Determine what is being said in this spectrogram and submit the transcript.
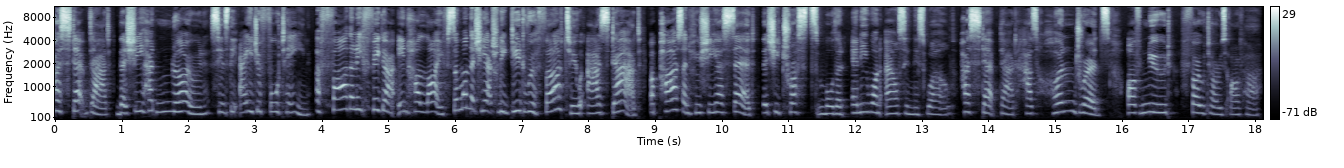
Her stepdad, that she had known since the age of 14. A fatherly figure in her life, someone that she actually did refer to as dad. A person who she has said that she trusts more than anyone else in this world. Her stepdad has hundreds of nude photos of her.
